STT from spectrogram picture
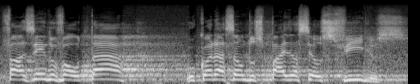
fazendo voltar o coração dos pais a seus filhos,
